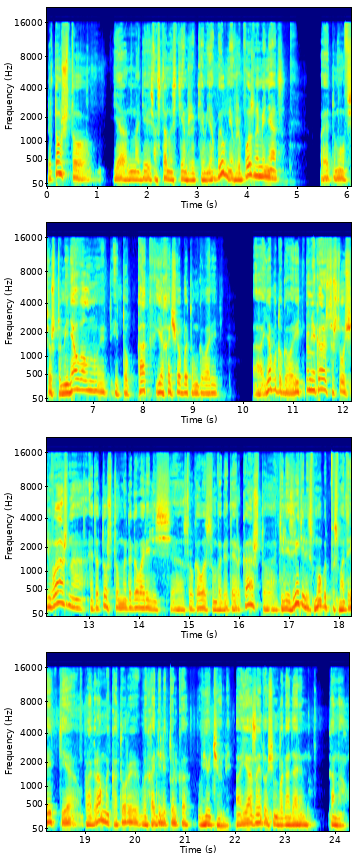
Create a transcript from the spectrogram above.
При том, что я, надеюсь, останусь тем же, кем я был, мне уже поздно меняться. Поэтому все, что меня волнует, и то, как я хочу об этом говорить, я буду говорить. Мне кажется, что очень важно, это то, что мы договорились э, с руководством ВГТРК, что телезрители смогут посмотреть те программы, которые выходили только в YouTube. А я за это очень благодарен каналу.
